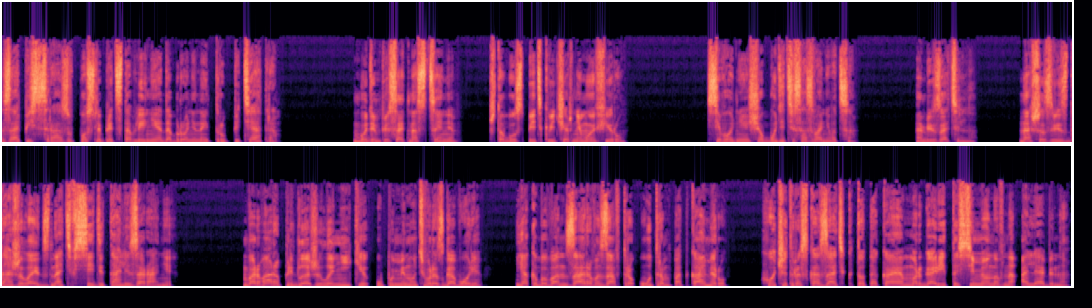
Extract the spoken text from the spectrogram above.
Запись сразу после представления Доброниной труппе театра. Будем писать на сцене, чтобы успеть к вечернему эфиру. Сегодня еще будете созваниваться? Обязательно. Наша звезда желает знать все детали заранее. Варвара предложила Нике упомянуть в разговоре, якобы Ванзарова завтра утром под камеру хочет рассказать, кто такая Маргарита Семеновна Алябина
